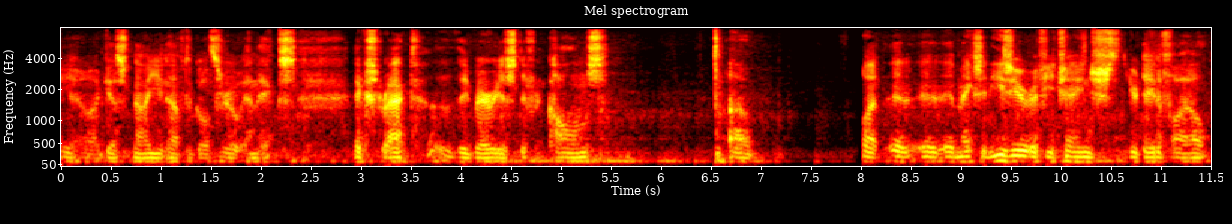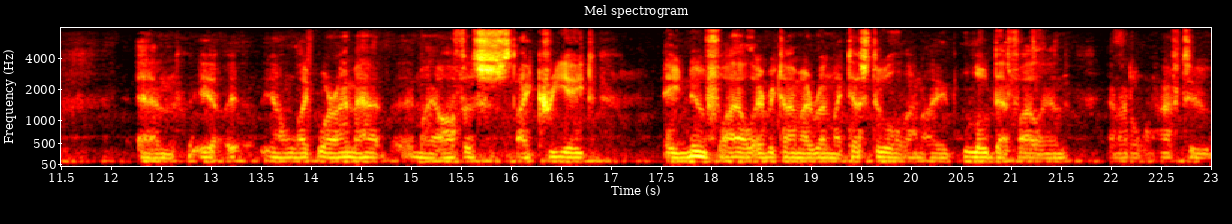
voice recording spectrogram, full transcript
you know, I guess now you'd have to go through and ex extract the various different columns. Uh, but it, it, it, makes it easier if you change your data file. And you know, like where I'm at in my office, I create a new file every time I run my test tool, and I load that file in, and I don't have to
